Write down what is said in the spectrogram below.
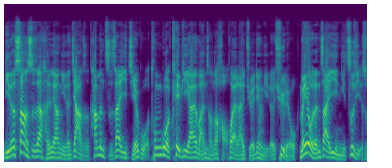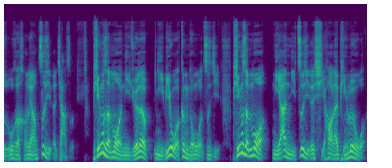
你的上司在衡量你的价值，他们只在意结果，通过 KPI 完成的好坏来决定你的去留，没有人在意你自己是如何衡量自己的价值。凭什么你觉得你比我更懂我自己？凭什么你按你自己的喜好来评论我？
